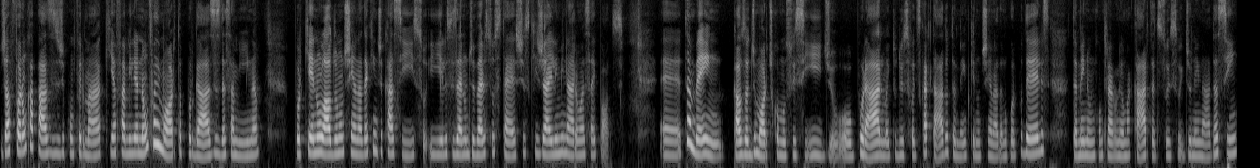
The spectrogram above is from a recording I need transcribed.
já foram capazes de confirmar que a família não foi morta por gases dessa mina, porque no laudo não tinha nada que indicasse isso e eles fizeram diversos testes que já eliminaram essa hipótese. É, também causa de morte como suicídio ou por arma e tudo isso foi descartado também porque não tinha nada no corpo deles. Também não encontraram nenhuma carta de suicídio nem nada assim.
